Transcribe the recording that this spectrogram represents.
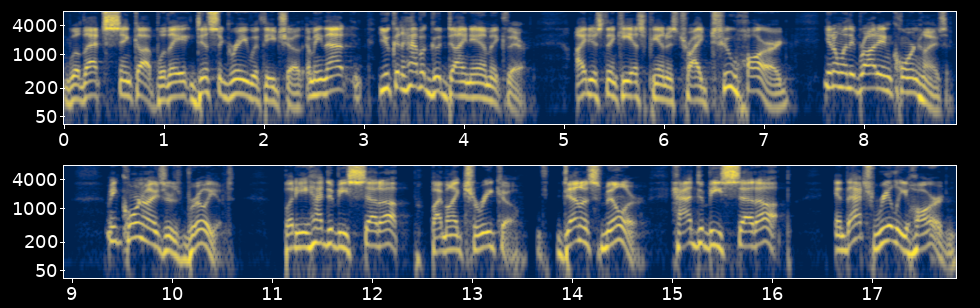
will that sync up? Will they disagree with each other? I mean, that you can have a good dynamic there. I just think ESPN has tried too hard. You know, when they brought in Kornheiser, I mean, Kornheiser is brilliant, but he had to be set up by Mike Tirico. Dennis Miller had to be set up, and that's really hard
